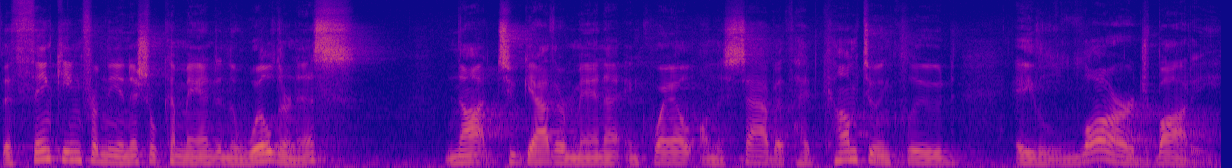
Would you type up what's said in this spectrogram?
the thinking from the initial command in the wilderness not to gather manna and quail on the Sabbath had come to include a large body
